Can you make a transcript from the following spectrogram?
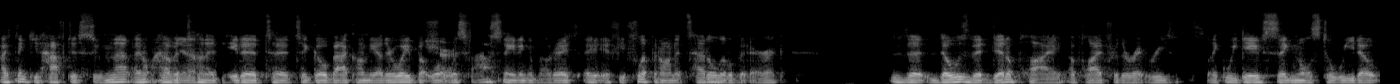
I think you'd have to assume that. I don't have a yeah. ton of data to to go back on the other way, but sure. what was fascinating about it, if you flip it on its head a little bit, Eric, the those that did apply applied for the right reasons. Like we gave signals to weed out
